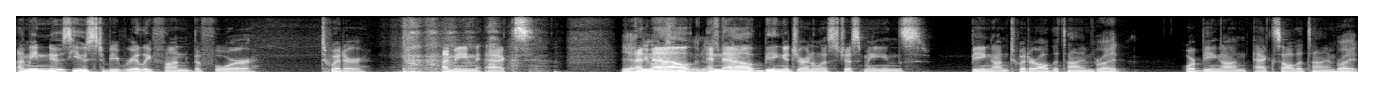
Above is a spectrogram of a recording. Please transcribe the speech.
I mean, news used to be really fun before Twitter. I mean, X. Yeah, and now, and Twitter. now, being a journalist just means being on Twitter all the time right, or being on X all the time. right,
